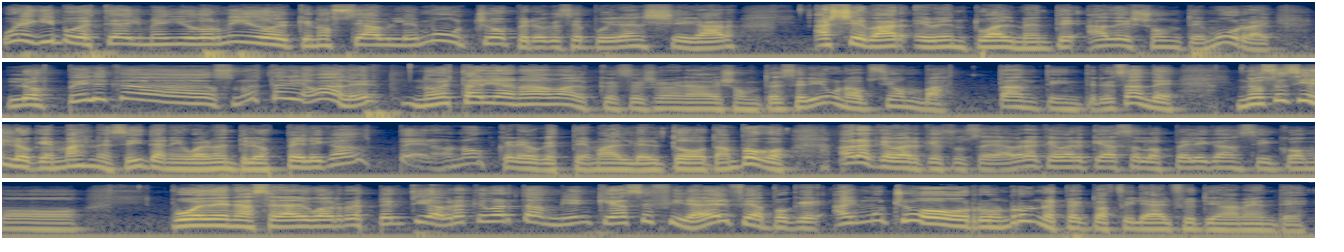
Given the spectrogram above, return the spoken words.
un equipo que esté ahí medio dormido, el que no se hable mucho, pero que se pudieran llegar a llevar eventualmente a DeJounte Murray. Los Pelicans no estaría mal, ¿eh? No estaría nada mal que se lleven a DeJounte, sería una opción bastante interesante. No sé si es lo que más necesitan igualmente los Pelicans, pero no creo que esté mal del todo tampoco. Habrá que ver qué sucede, habrá que ver qué hacen los Pelicans y cómo pueden hacer algo al respecto y habrá que ver también qué hace Filadelfia, porque hay mucho run run respecto a Filadelfia últimamente.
